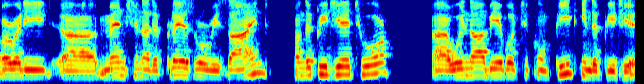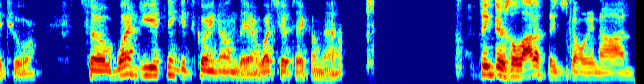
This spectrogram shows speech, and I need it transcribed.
already uh, mentioned that the players who resigned from the PGA Tour uh, will not be able to compete in the PGA Tour. So, what do you think is going on there? What's your take on that? I think there's a lot of things going on.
